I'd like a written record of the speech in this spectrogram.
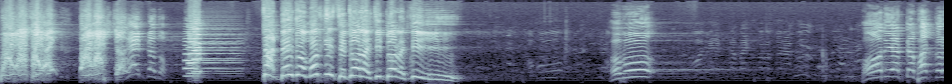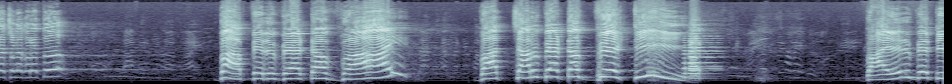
পাড়া খাই ওই পাড়া তাদের তো মরতেছে ডরাইছি ডরাইছি হবু। দিয়ে একটা ভাগ করা চড়া করো তো। বাপের বেটা ভাই বাচ্চার বেটা বেটি। ভাইয়ের বেটি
